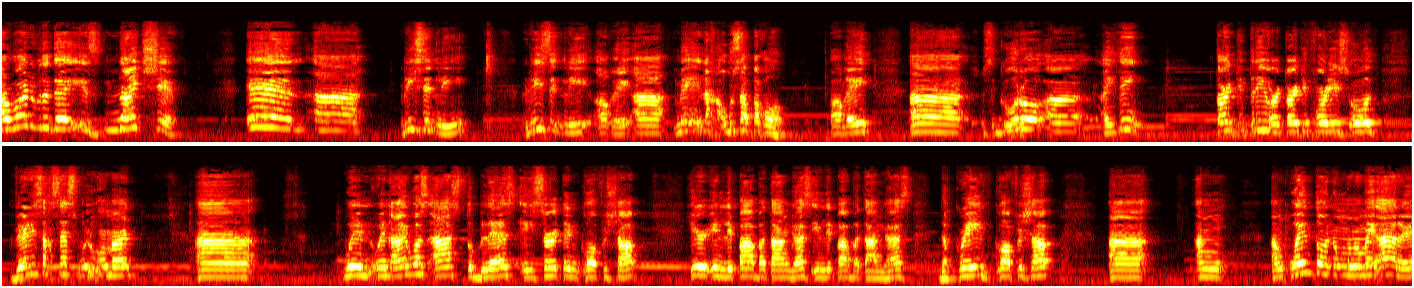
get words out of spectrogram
our word of the day is night shift. And, uh, recently, recently, okay, uh, may nakausap ako. Okay? Uh, siguro, uh, I think, 33 or 34 years old, very successful woman. Uh, when when I was asked to bless a certain coffee shop here in Lipa, Batangas, in Lipa, Batangas, the Crave Coffee Shop, uh, ang ang kwento ng mga may-ari,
